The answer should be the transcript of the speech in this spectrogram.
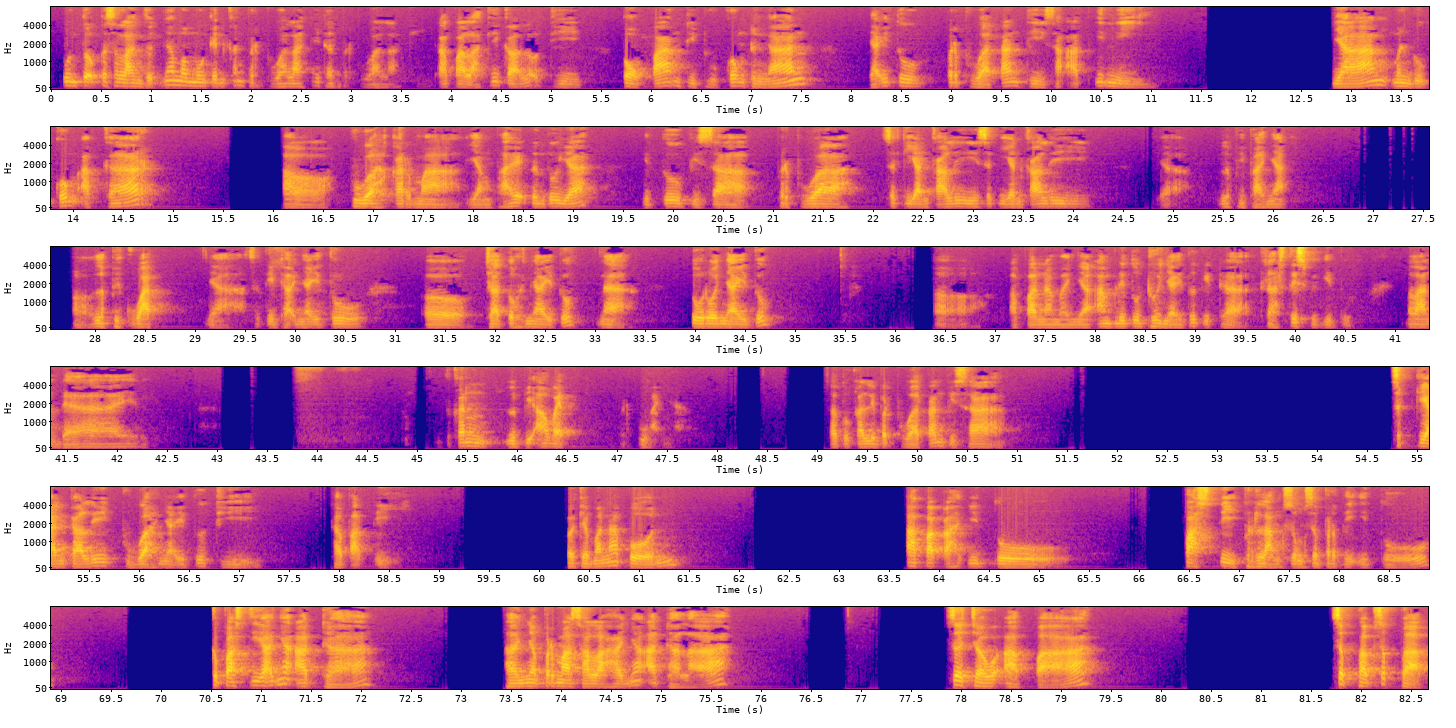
untuk keselanjutnya memungkinkan berbuah lagi dan berbuah lagi. Apalagi kalau ditopang, didukung dengan yaitu perbuatan di saat ini yang mendukung agar uh, buah karma yang baik tentu ya itu bisa berbuah sekian kali sekian kali ya lebih banyak uh, lebih kuat ya setidaknya itu uh, jatuhnya itu nah turunnya itu uh, apa namanya amplitudonya itu tidak drastis begitu melandai. Itu kan lebih awet berbuahnya. Satu kali perbuatan bisa sekian kali buahnya itu didapati. Bagaimanapun, apakah itu pasti berlangsung seperti itu? Kepastiannya ada, hanya permasalahannya adalah sejauh apa sebab-sebab,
